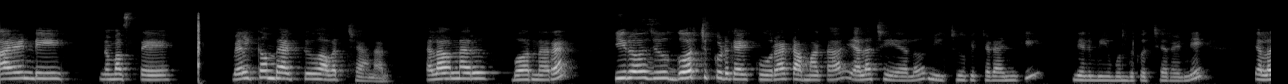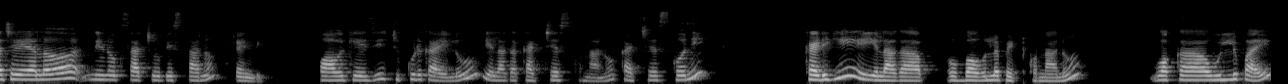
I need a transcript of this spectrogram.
హాయ్ అండి. నమస్తే. Welcome back to our channel. ఎలా ఉన్నారు? బాగున్నారా? ఈరోజు గోర్చుకుడికాయ కూర టమాటా ఎలా చేయాలో మీకు చూపించడానికి నేను మీ ముందుకు వచ్చానండి. ఎలా చేయాలో నేను ఒకసారి చూపిస్తాను. రండి. పావు కేజీ చిక్కుడుకాయలు ఇలాగ కట్ చేసుకున్నాను. కట్ చేసుకొని కడిగి ఇలాగా బౌల్లో పెట్టుకున్నాను. ఒక ఉల్లిపాయ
